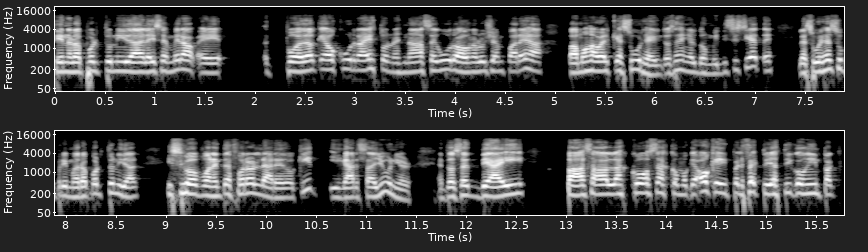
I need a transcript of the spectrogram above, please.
tiene la oportunidad, le dicen, mira, eh, puede que ocurra esto, no es nada seguro a una lucha en pareja, vamos a ver qué surge. Entonces en el 2017 le surge su primera oportunidad y sus oponentes fueron Laredo Kid y Garza Jr. Entonces de ahí pasan las cosas como que, ok, perfecto, ya estoy con Impact,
